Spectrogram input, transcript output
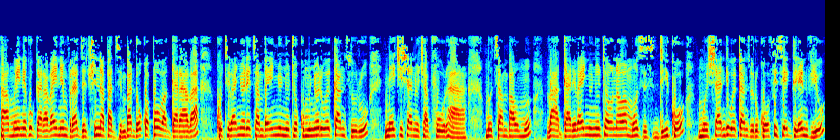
pamwe nekugara vaine mvura dzetsvina padzimba ndokwapawo vagara ava kuti vanyore tsamba yenyunyuto kumunyori wekanzuru nechishanu chapfuura. Mutsamba umu vagari vainyunyutawo navamoses diko mushandi wekanzuru kuhofisi yeglenview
